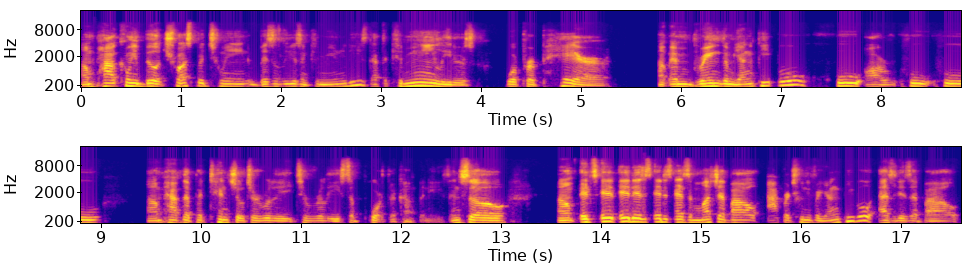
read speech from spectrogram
Um, how can we build trust between business leaders and communities that the community leaders will prepare um, and bring them young people who are who who um, have the potential to really to really support their companies. And so um, it's it, it is it is as much about opportunity for young people as it is about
